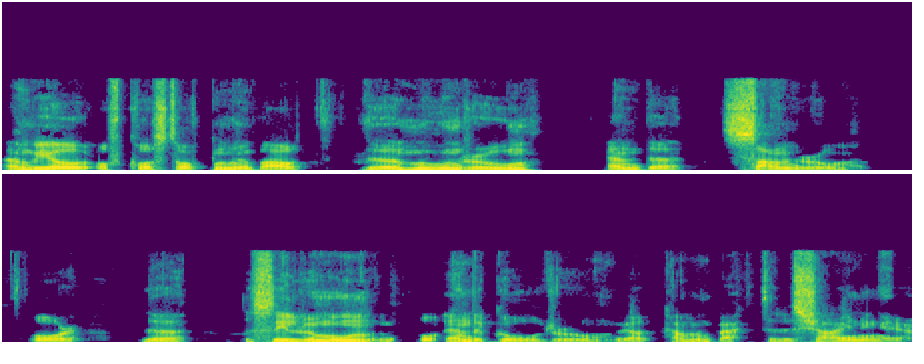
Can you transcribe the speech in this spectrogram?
and we are of course talking about the moon room and the sun room, or the the silver moon and the gold room. We are coming back to the shining here,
